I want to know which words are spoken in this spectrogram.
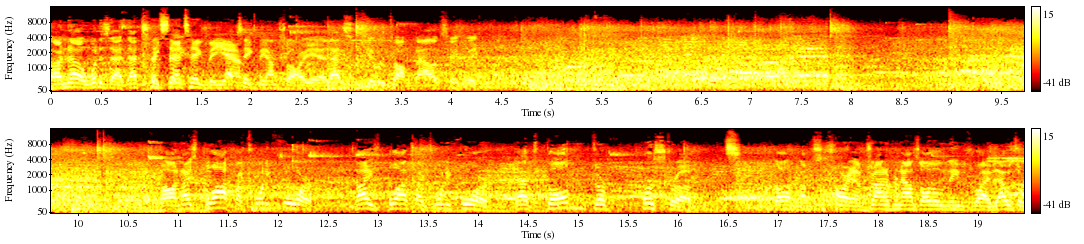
Oh no, what is that? That's That's- that's Higbee, yeah. That's Higbee. I'm sorry. Yeah, that's the kid we talked about. Alex Higbee. Oh, nice block by 24. Nice block by 24. That's Dalton Derperstra. Dalton, I'm sorry. I'm trying to pronounce all the names right. That was a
